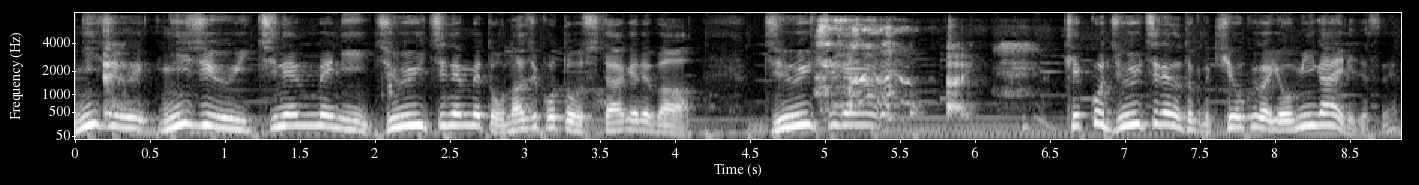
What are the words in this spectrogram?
20 21年目に11年目と同じことをしてあげれば11年 はい、結婚11年の時の記憶が蘇りですね。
